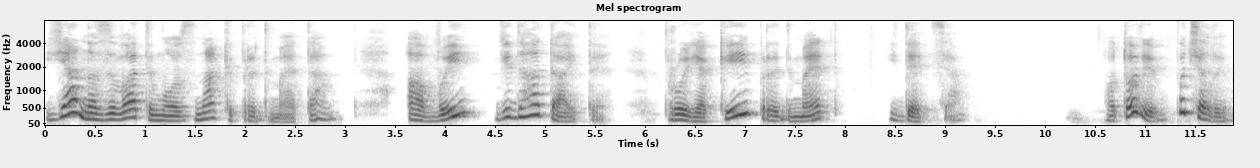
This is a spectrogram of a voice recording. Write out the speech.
Я називатиму ознаки предмета, а ви відгадайте, про який предмет йдеться. Готові? Почали.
